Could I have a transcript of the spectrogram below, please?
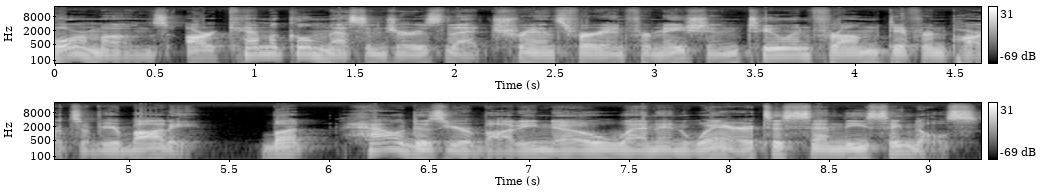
Hormones are chemical messengers that transfer information to and from different parts of your body. But how does your body know when and where to send these signals?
